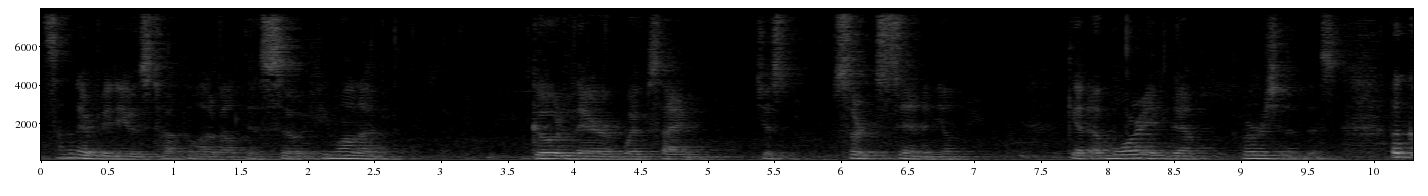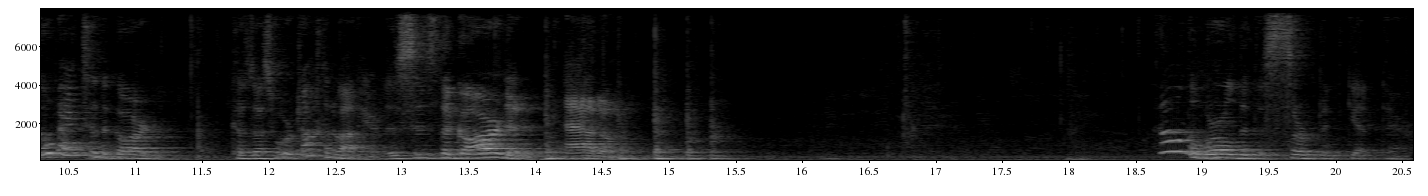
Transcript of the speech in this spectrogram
some of their videos talk a lot about this. So if you want to go to their website, just search sin, and you'll get a more in-depth version of this. But go back to the garden, because that's what we're talking about here. This is the garden, Adam. How in the world did the serpent get there?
